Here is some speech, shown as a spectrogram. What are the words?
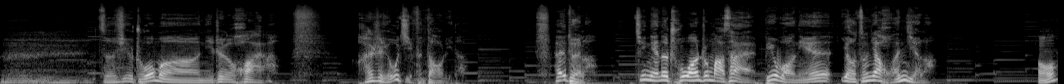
嗯，仔细琢磨你这个话呀，还是有几分道理的。哎，对了，今年的厨王争霸赛比往年要增加环节了。哦。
